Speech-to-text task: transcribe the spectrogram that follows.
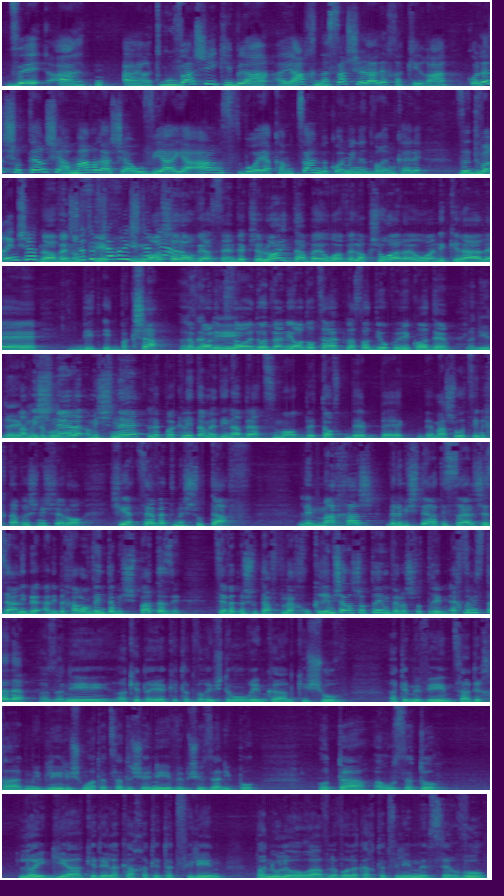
והתגובה שהיא קיבלה היה הכנסה שלה לחקירה, כולל שוטר שאמר לה שאהוביה היה ארס והוא היה קמצן וכל מיני דברים כאלה. זה דברים שפשוט לא, אפשר ונוסיף, להשתגע. אמו של אהוביה סנדק, שלא הייתה באירוע ולא קשורה לאירוע, נקראה ל... התבקשה לבוא אני- למסור עדות, ואני עוד רוצה רק לעשות דיוק מקודם. אני אדייק המשנה, יותר. המשנה לפרקליט המדינה בעצמו, בתוף, ב, ב, במה שהוא הוציא מכתב רשמי שלו, שיהיה צוות משותף למח"ש ולמשטרת ישראל, שזה, אני, אני בכלל לא מבין את המשפט הזה. צוות משותף לחוקרים של השוטרים ולשוטרים. איך זה מסתדר? אז אני רק אדייק את הדברים שאתם אומרים כאן, כי שוב, אתם מביאים צד אחד מבלי לשמוע את הצד השני, ובשביל זה אני פה. אותה ארוסתו לא הגיעה כדי לקחת את התפילין, פנו להוריו לבוא לקחת את התפילין, הם סירבו.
